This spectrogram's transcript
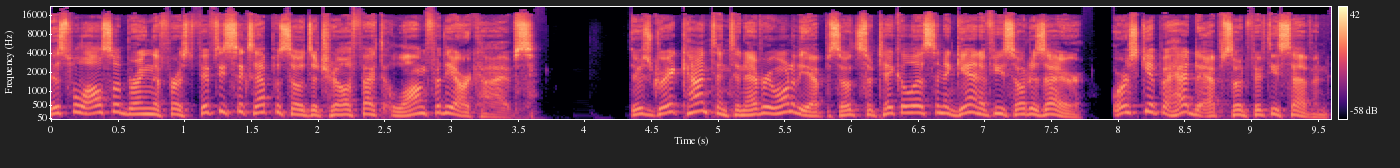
This will also bring the first 56 episodes of Trail EAffect along for the archives. There's great content in every one of the episodes, so take a listen again if you so desire, or skip ahead to episode 57,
